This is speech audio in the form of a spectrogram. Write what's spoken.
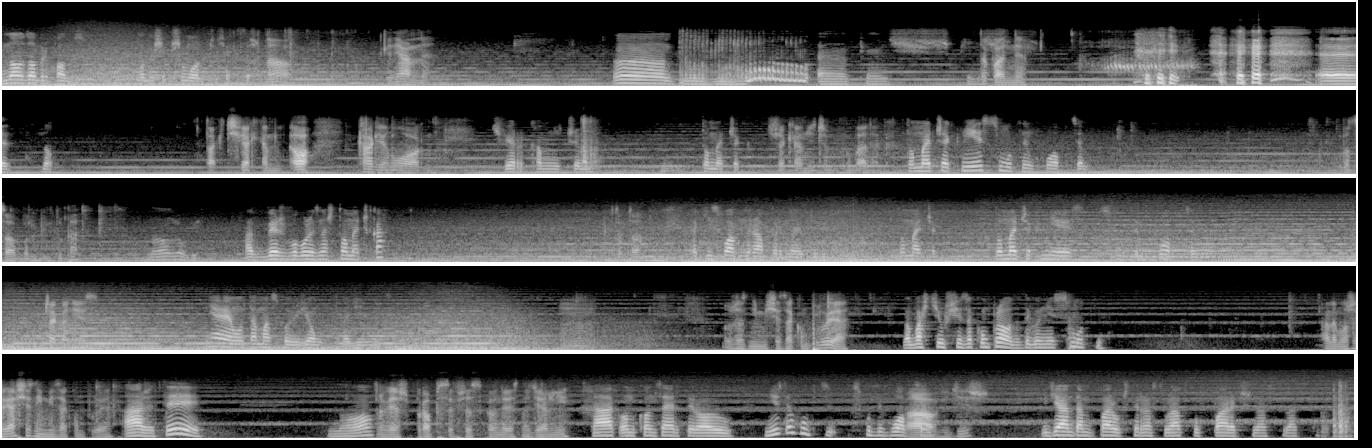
No, dobry pomysł. Mogę się przyłączyć, jak chcesz. No. Genialny. Eee. E, 5, 5. Dokładnie. e, no, Tak, ćwierkam... O! Carrion Worm. Ćwierkam niczym Tomeczek. Ćwierkam niczym wróbelek. Tomeczek nie jest smutnym chłopcem. Bo co, bo lubi dupę? No, lubi. A wiesz, w ogóle znasz Tomeczka? Jak to to? Taki sławny raper na YouTube. Tomeczek. Tomeczek nie jest smutnym chłopcem. Czego nie jest? Nie wiem, on tam ma swoich ziomków na dzielnicy. Nimi się zakumpluje, No właśnie już się zakumplował, dlatego nie jest smutny. ale może ja się z nimi zakumpluję. A, że ty! No, No wiesz, propsy, wszystko jest na dzielni. tak, on koncerty robił. Nie jestem chłopcy, smutnym chłopcem. A, widzisz? Widziałem tam paru 14-latków, parę 13-latków.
